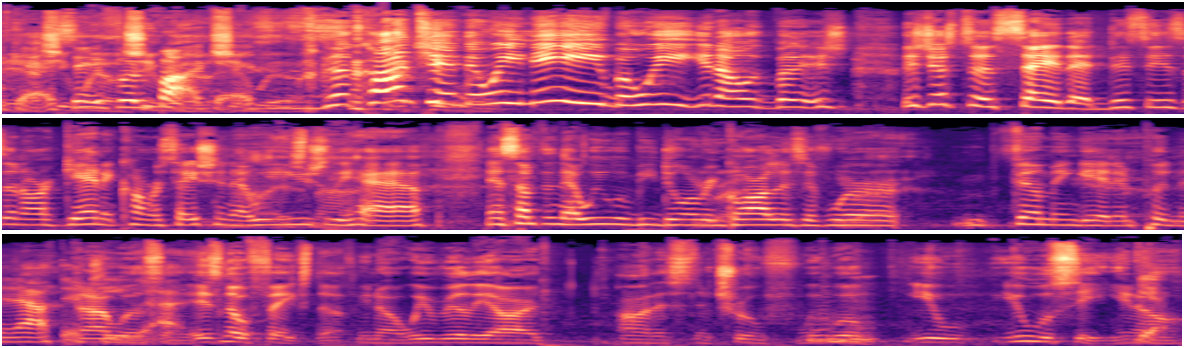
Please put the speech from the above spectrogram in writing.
podcast. yeah, Save it for the will, podcast. It's good content that we need, but we, you know, but it's it's just to say that this is an organic conversation that No, we usually not. have, and something that we would be doing right. regardless if we're You're filming it and putting it out there And to I you will say, it's no fake stuff. You know, we really are honest and truth. We will you you will see. You know, Mm-hmm. Yeah.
